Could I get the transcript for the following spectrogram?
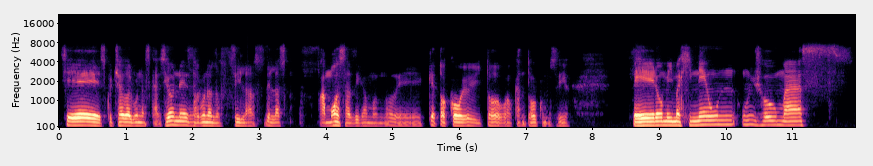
Sí he escuchado algunas canciones, algunas de sí, las, de las famosas, digamos, ¿no? De que tocó y todo, o cantó, como se diga. Pero me imaginé un, un show más,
